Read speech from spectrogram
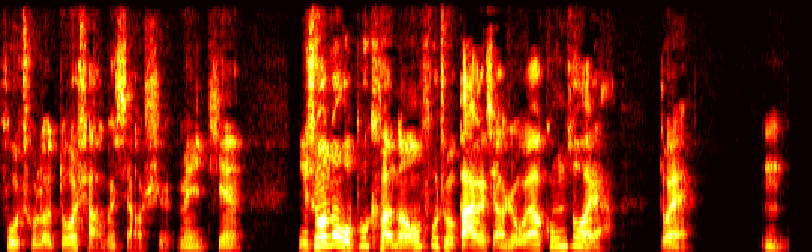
付出了多少个小时？每天，你说那我不可能付出八个小时，我要工作呀。对，嗯，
